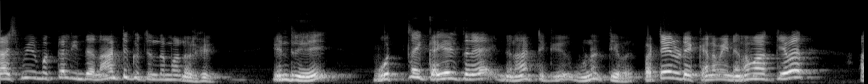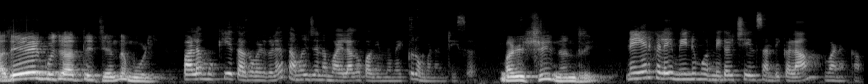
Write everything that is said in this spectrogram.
காஷ்மீர் மக்கள் இந்த நாட்டுக்கு சொந்தமானவர்கள் என்று ஒற்றை கையெழுத்தில் இந்த நாட்டுக்கு உணர்த்தியவர். பட்டேலுடைய கனவை நனவாக்கியவர் அதே குஜராத்தை சேர்ந்த மோடி. பல முக்கிய தகவல்களை தமிழ் ஜனம் வாயிலாக பகிர்ந்தமைக்கு ரொம்ப நன்றி சார். மகிழ்ச்சி நன்றி. நேயர்களை மீண்டும் ஒரு நிகழ்ச்சியில் சந்திக்கலாம். வணக்கம்.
